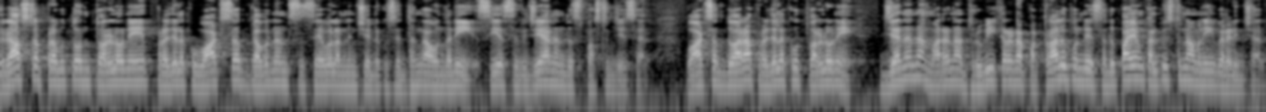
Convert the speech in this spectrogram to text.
రాష్ట్ర ప్రభుత్వం త్వరలోనే ప్రజలకు వాట్సాప్ గవర్నెన్స్ సేవలు అందించేందుకు సిద్ధంగా ఉందని సీఎస్ విజయానంద్ స్పష్టం చేశారు. వాట్సాప్ ద్వారా ప్రజలకు త్వరలోనే జనన మరణ ధృవీకరణ పత్రాలు పొందే సదుపాయం కల్పిస్తున్నామని వెల్లడించారు.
